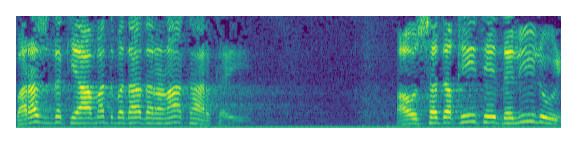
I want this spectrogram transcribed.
پرز د قیامت به دا رڼا کار کوي او صدقې ته دلیل وي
